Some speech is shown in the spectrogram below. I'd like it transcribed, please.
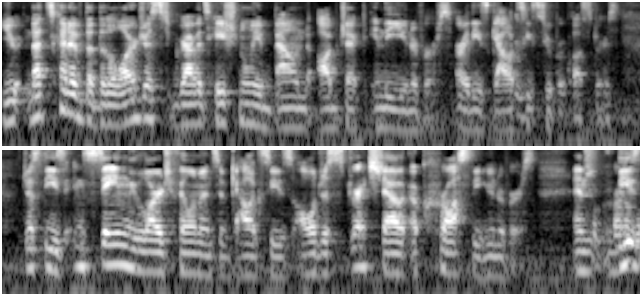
you that's kind of the, the largest gravitationally bound object in the universe are these galaxy superclusters. Just these insanely large filaments of galaxies all just stretched out across the universe. And these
